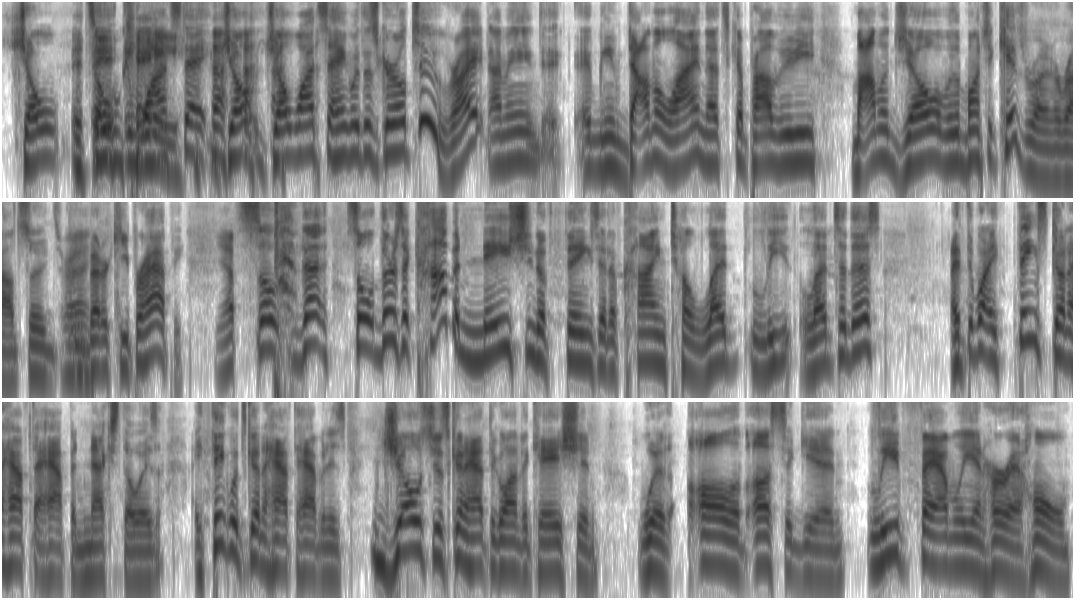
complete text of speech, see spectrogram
Joe It's it- okay. wants to Joe Joe wants to hang with this girl too, right? I mean, I mean down the line, that's gonna probably be Mama Joe with a bunch of kids running around. So you better keep her happy. Yep. So that so there's a combination of things that have kind to led lead, led to this. I th- what I think's going to have to happen next, though, is I think what's going to have to happen is Joe's just going to have to go on vacation with all of us again, leave family and her at home,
